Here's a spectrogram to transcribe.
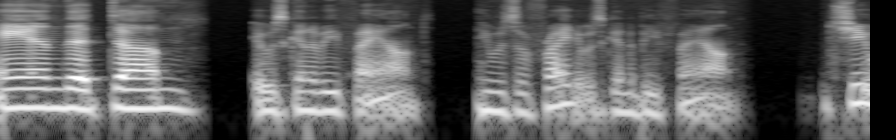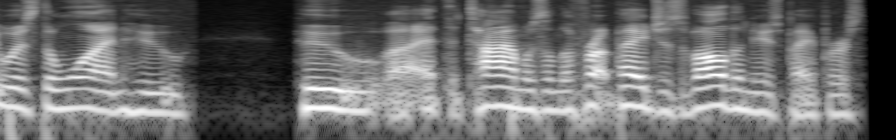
and that um, it was going to be found. He was afraid it was going to be found. She was the one who, who uh, at the time was on the front pages of all the newspapers.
